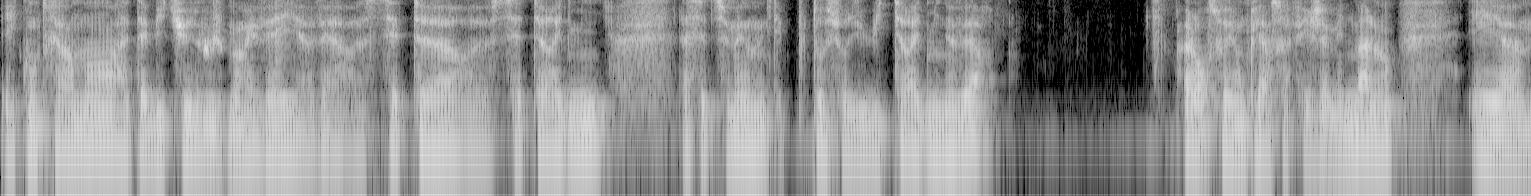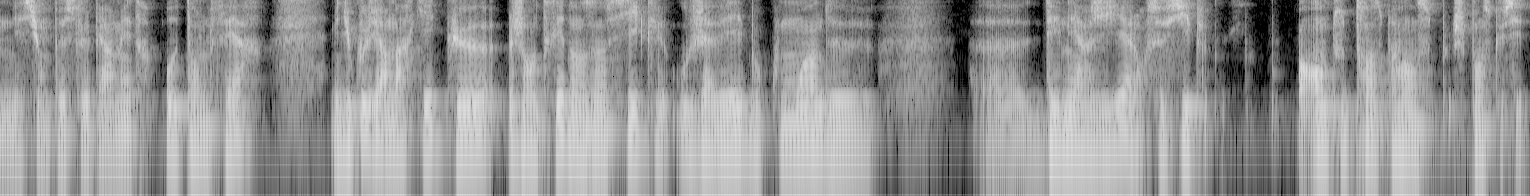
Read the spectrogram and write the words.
Et contrairement à d'habitude où je me réveille vers 7h, 7h30, là, cette semaine, on était plutôt sur du 8h30, 9h. Alors, soyons clairs, ça fait jamais de mal, hein. Euh, et, si on peut se le permettre, autant le faire. Mais du coup, j'ai remarqué que j'entrais dans un cycle où j'avais beaucoup moins de euh, d'énergie. Alors ce cycle, en toute transparence, je pense que c'est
